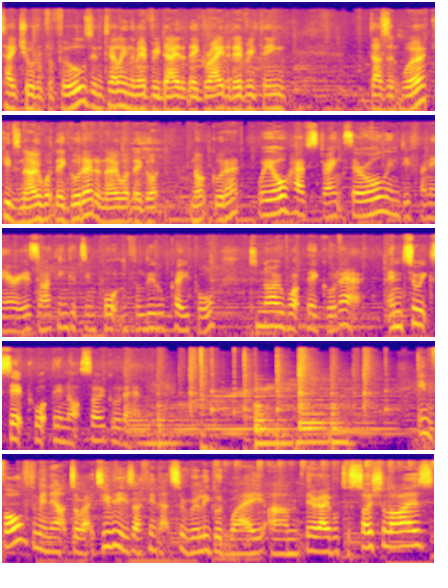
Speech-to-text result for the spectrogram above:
take children for fools and telling them every day that they're great at everything doesn't work. Kids know what they're good at and know what they're got not good at. We all have strengths, they're all in different areas, and I think it's important for little people to know what they're good at and to accept what they're not so good at. Involve them in outdoor activities, I think that's a really good way. Um, they're able to socialise,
